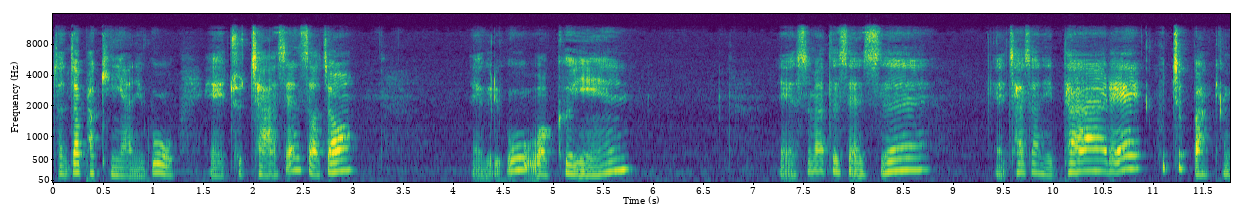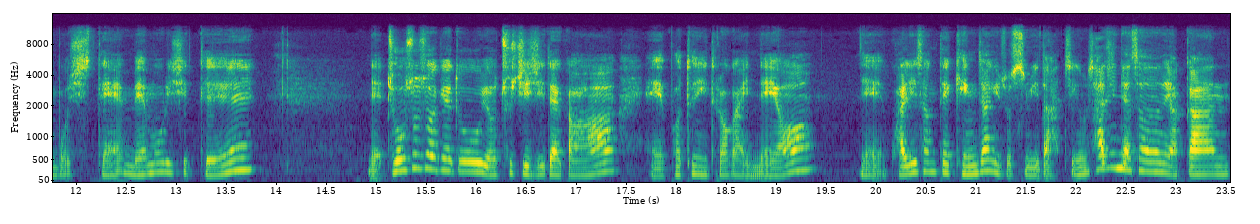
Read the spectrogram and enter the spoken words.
전자 파킹이 아니고 예, 주차 센서죠. 네, 그리고 워크인. 네, 스마트 센스. 네, 차선 이탈의 후측방 경보 시스템, 메모리 시트. 네, 조수석에도 여추 지지대가 예, 버튼이 들어가 있네요. 네, 관리 상태 굉장히 좋습니다. 지금 사진에서는 약간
